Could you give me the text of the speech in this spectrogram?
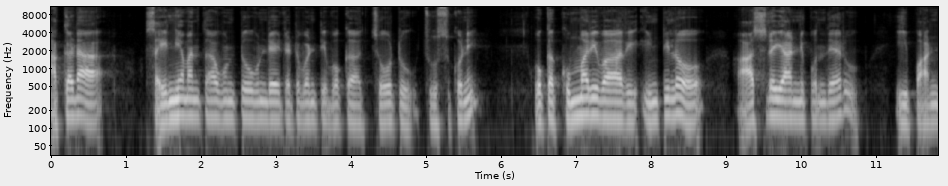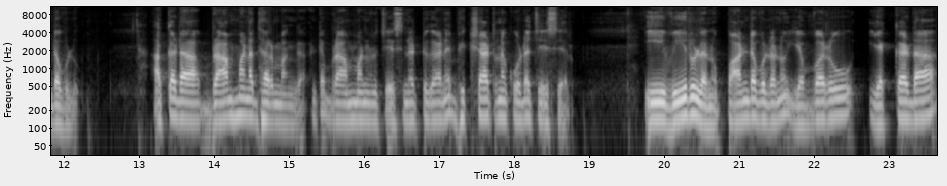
అక్కడ సైన్యమంతా ఉంటూ ఉండేటటువంటి ఒక చోటు చూసుకొని ఒక కుమ్మరి వారి ఇంటిలో ఆశ్రయాన్ని పొందారు ఈ పాండవులు. అక్కడ బ్రాహ్మణ ధర్మంగా అంటే బ్రాహ్మణులు చేసినట్టుగానే భిక్షాటన కూడా చేశారు. ఈ వీరులను పాండవులను ఎవ్వరూ ఎక్కడా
